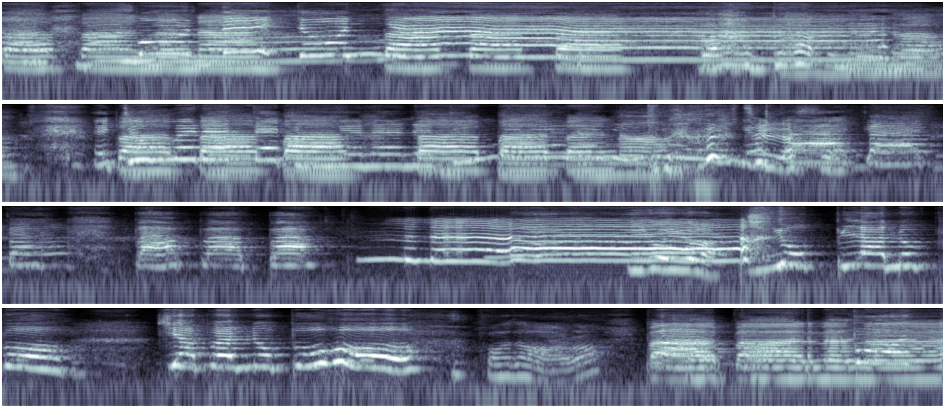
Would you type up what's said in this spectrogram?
빠빠나나 빠빠나나? 바바나나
